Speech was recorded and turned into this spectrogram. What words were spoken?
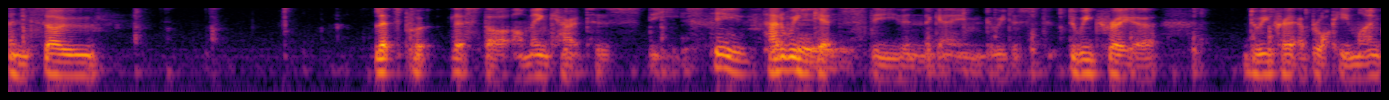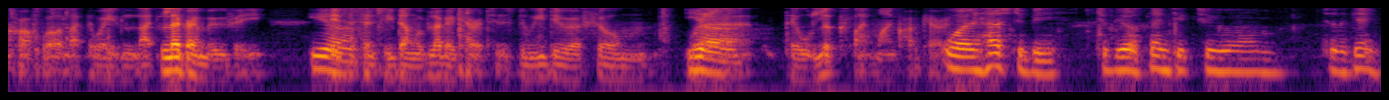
And so, let's put let's start. Our main character is Steve. Steve. How do we okay. get Steve in the game? Do we just do we create a do we create a blocky Minecraft world like the way like Lego Movie Yeah. is essentially done with Lego characters? Do we do a film where Yeah. they all look like Minecraft characters? Well, it has to be to be authentic to um, to the game.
